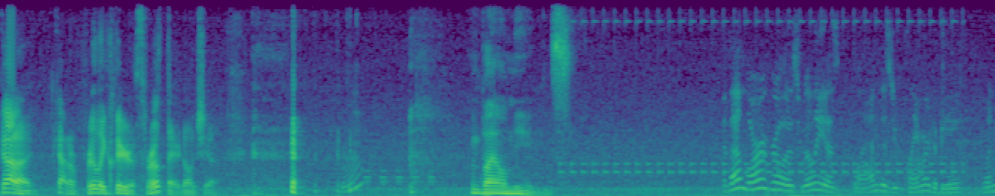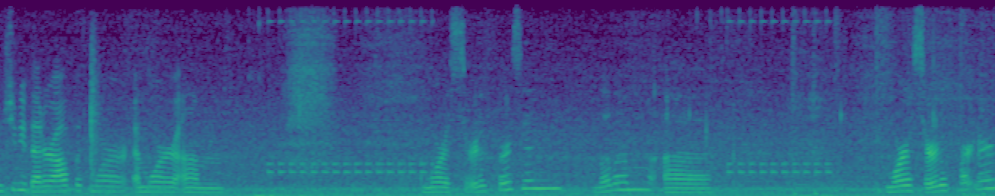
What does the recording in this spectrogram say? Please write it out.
You gotta gotta really clear your throat there, don't you? By all means. if that Laura girl is really as bland as you claim her to be, wouldn't she be better off with more a more um a more assertive person? Lilim? Uh more assertive partner?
